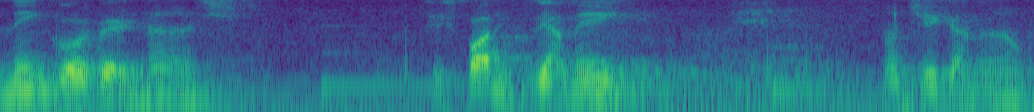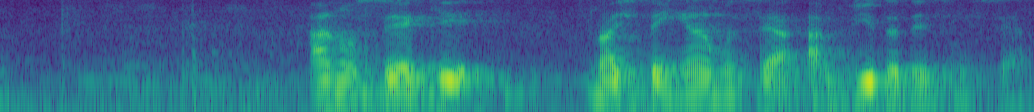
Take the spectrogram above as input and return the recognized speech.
nem governante. Vocês podem dizer amém? Não diga não. A não ser que nós tenhamos a, vida desse inseto.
